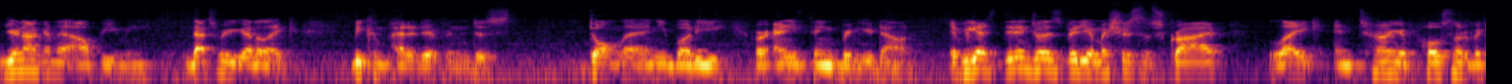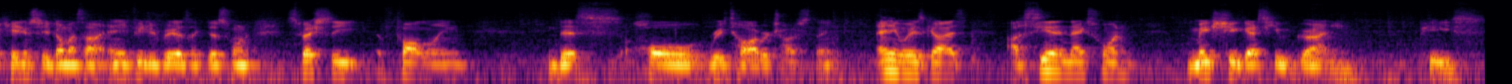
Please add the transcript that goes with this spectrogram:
you're not gonna outbeat me. That's where you gotta like be competitive and just don't let anybody or anything bring you down. If you guys did enjoy this video, make sure to subscribe, like, and turn your post notifications so you don't miss out on any future videos like this one, especially following this whole retail arbitrage thing. Anyways, guys, I'll see you in the next one. Make sure you guys keep grinding. Peace.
